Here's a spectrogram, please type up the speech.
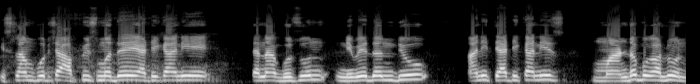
इस्लामपूरच्या ऑफिसमध्ये या ठिकाणी त्यांना घुसून निवेदन देऊ आणि त्या ठिकाणीच मांडप घालून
